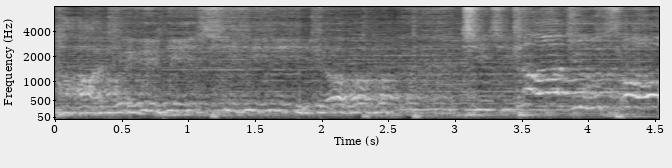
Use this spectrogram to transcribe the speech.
하늘이시여 지켜주소서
